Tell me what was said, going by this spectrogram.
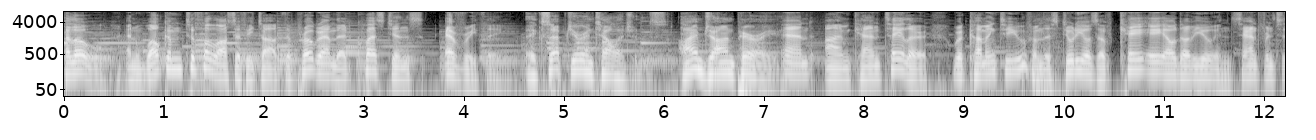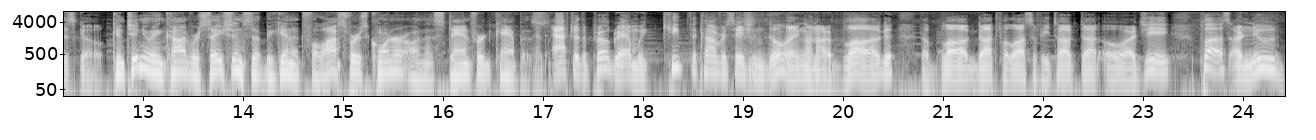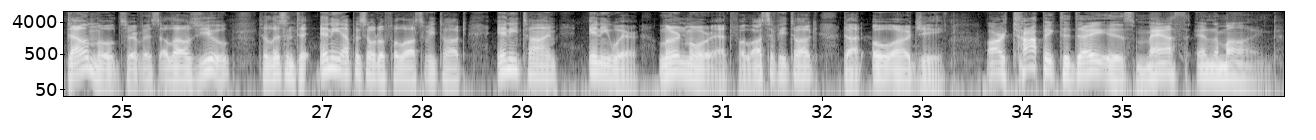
Hello, and welcome to Philosophy Talk, the program that questions everything. Except your intelligence. I'm John Perry. And I'm Ken Taylor. We're coming to you from the studios of KALW in San Francisco. Continuing conversations that begin at Philosopher's Corner on the Stanford campus. And after the program, we keep the conversation going on our blog, the blog.philosophytalk.org. Plus, our new download service allows you to listen to any episode of Philosophy Talk anytime, anywhere. Learn more at philosophytalk.org. Our topic today is math and the mind.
